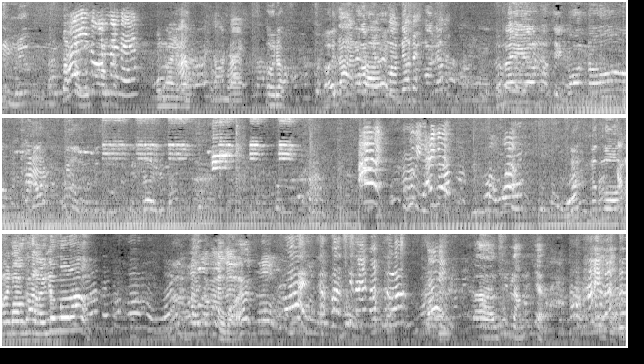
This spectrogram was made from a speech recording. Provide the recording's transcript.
tìm nữ bắt đây non đây này Hôm nay à? Non đây Ờ được Rồi ra đây bà Còn Ngon nhất đấy, ngon nhất. Hôm nay bọn trẻ con nó Nhốt kiểu đời đấy Ai, Không bị anh á Không Nước, nước ngô Cảm ơn lấy nước ngô không? Nước đây trong ổ bỏ hết Đây, À, xin lắm đấy nhỉ bắt thương?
